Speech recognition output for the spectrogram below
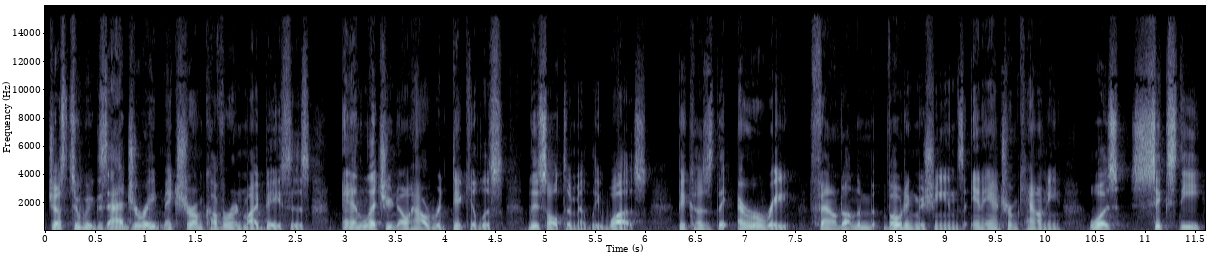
just to exaggerate make sure i'm covering my bases and let you know how ridiculous this ultimately was. Because the error rate found on the voting machines in antrim county was 68%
